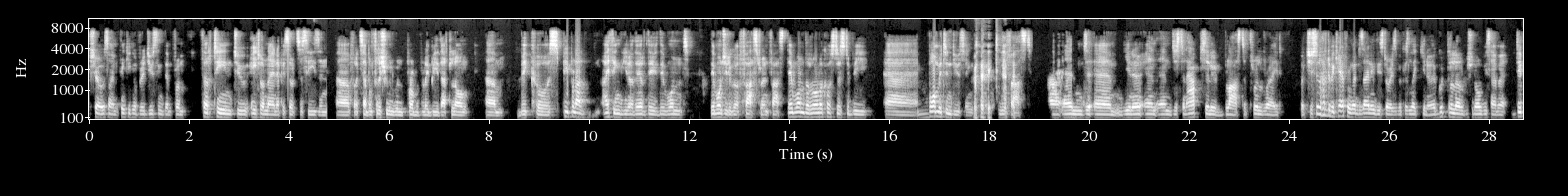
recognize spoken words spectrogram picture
shows, I'm thinking of reducing them from 13 to eight or nine episodes a season. Uh, for example, Trishul will probably be that long um, because people are, I think, you know, they they they want they want you to go faster and fast. They want the roller coasters to be uh, vomit-inducing, really fast, uh, and um, you know, and and just an absolute blast, a thrill ride. But you still have to be careful when designing these stories because, like, you know, a good thriller should always have a dip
